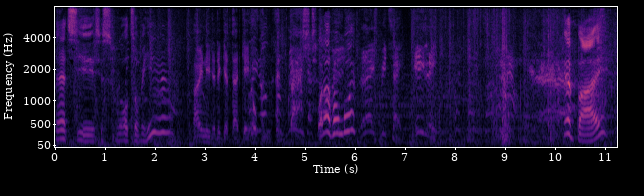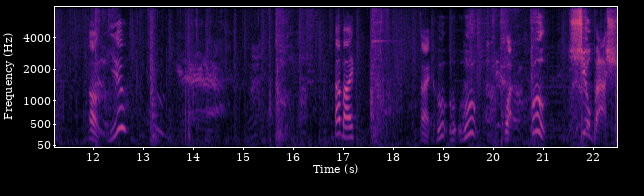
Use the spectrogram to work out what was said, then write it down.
Let's see. Let's just waltz over here. I needed to get that gate open and fast. What up, homeboy? Goodbye. Oh, you? Bye bye. All right, who, who, who? What? Ooh, shield bash.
